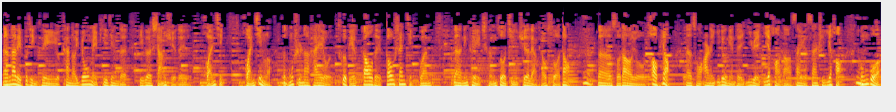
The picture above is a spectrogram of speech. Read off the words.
那那里不仅可以有看到优美僻静的一个赏雪的环境环境了，那同时呢还有特别高的高山景观。那您可以乘坐景区的两条索道，嗯那索道有套票，那从二零一六年的一月一号到三月三十一号，通过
